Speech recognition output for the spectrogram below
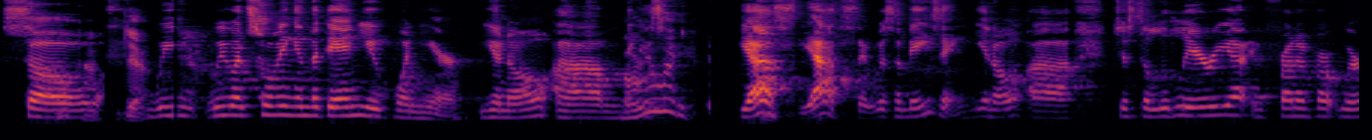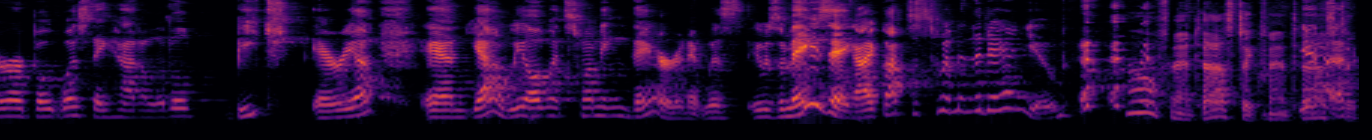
So okay. yeah. we we went swimming in the Danube one year. You know, um, oh, really? Yes, yes, it was amazing. You know, uh, just a little area in front of our, where our boat was. They had a little beach area and yeah we all went swimming there and it was it was amazing i got to swim in the danube oh fantastic fantastic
